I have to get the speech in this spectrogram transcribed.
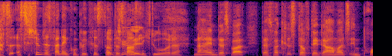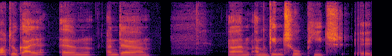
Ach, so, das stimmt, das war dein Kumpel Christoph, das war's Natürlich. nicht du, oder? Nein, das war, das war Christoph, der damals in Portugal ähm, an der ähm, am Gincho Beach, äh,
